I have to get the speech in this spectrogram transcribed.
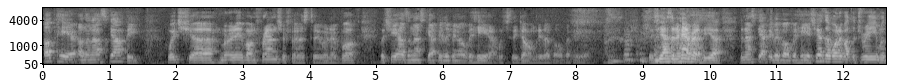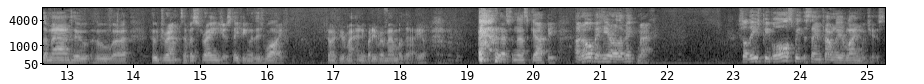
up here are the Naskapi, which uh, Maria von Franz refers to in her book. But she has a Naskapi living over here, which they don't, they live over here. she has an error, yeah. The Naskapi live over here. She has the one about the dream of the man who, who uh, who dreamt of a stranger sleeping with his wife. I don't know if you remember, anybody remember that here. That's the Naskapi. And over here are the Micmac. So these people all speak the same family of languages.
